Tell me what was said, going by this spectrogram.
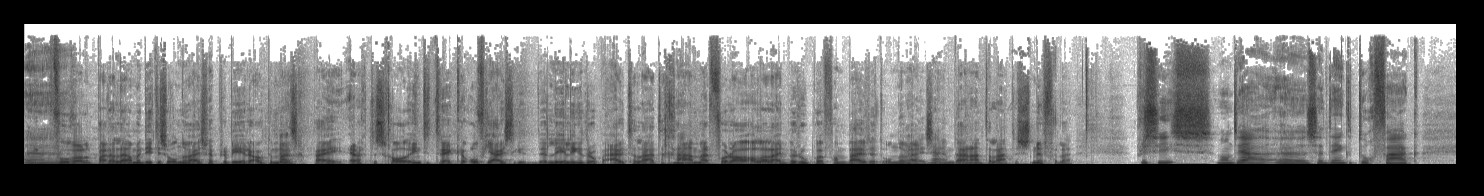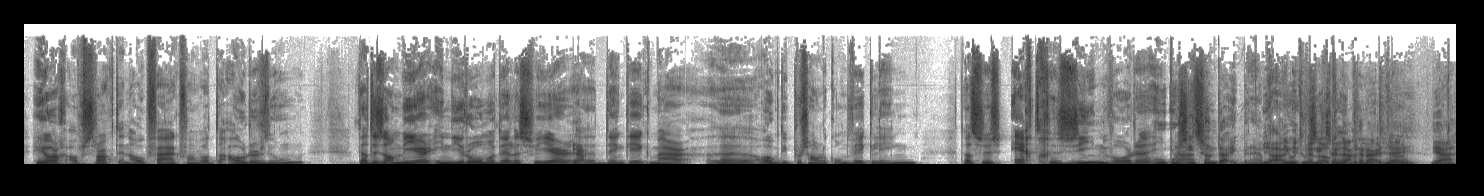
uh, ik voel wel een parallel met dit is onderwijs. We proberen ook de maatschappij erg de school in te trekken... of juist de, de leerlingen erop uit te laten gaan. Ja. Maar vooral allerlei beroepen van buiten het onderwijs, ja. hè, om daaraan te laten snuffelen. Precies, want ja, uh, ze denken toch vaak heel erg abstract... en ook vaak van wat de ouders doen... Dat is dan meer in die rolmodellen sfeer, ja. denk ik. Maar ook die persoonlijke ontwikkeling dat ze dus echt gezien worden. Hoe, hoe ziet zo'n dag? Ik ben heel ja, benieuwd. Hoe ziet zo'n dag benieuwd, eruit? Ja. Hè? ja.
